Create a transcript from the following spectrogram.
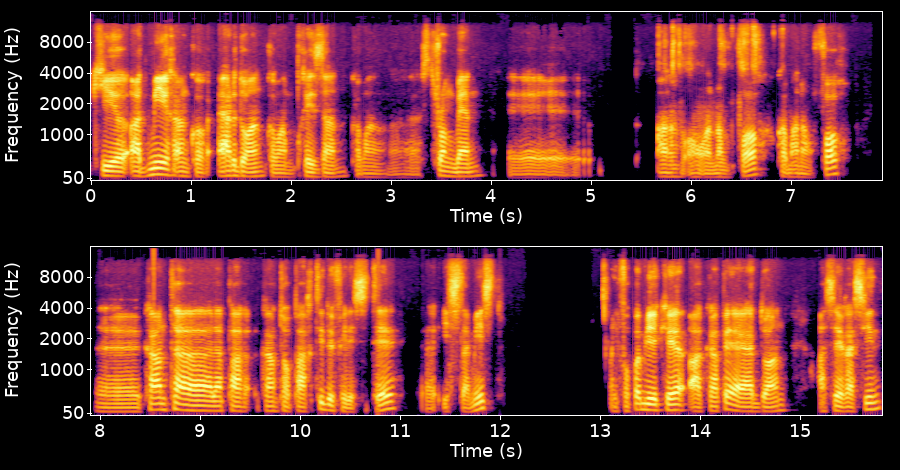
qui euh, admire encore Erdogan comme un président, comme un euh, strongman, un, homme fort, comme un homme fort. quant, à la, quant au parti de félicité islamiste, il ne faut pas oublier qu'AKP et Erdogan a ses racines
